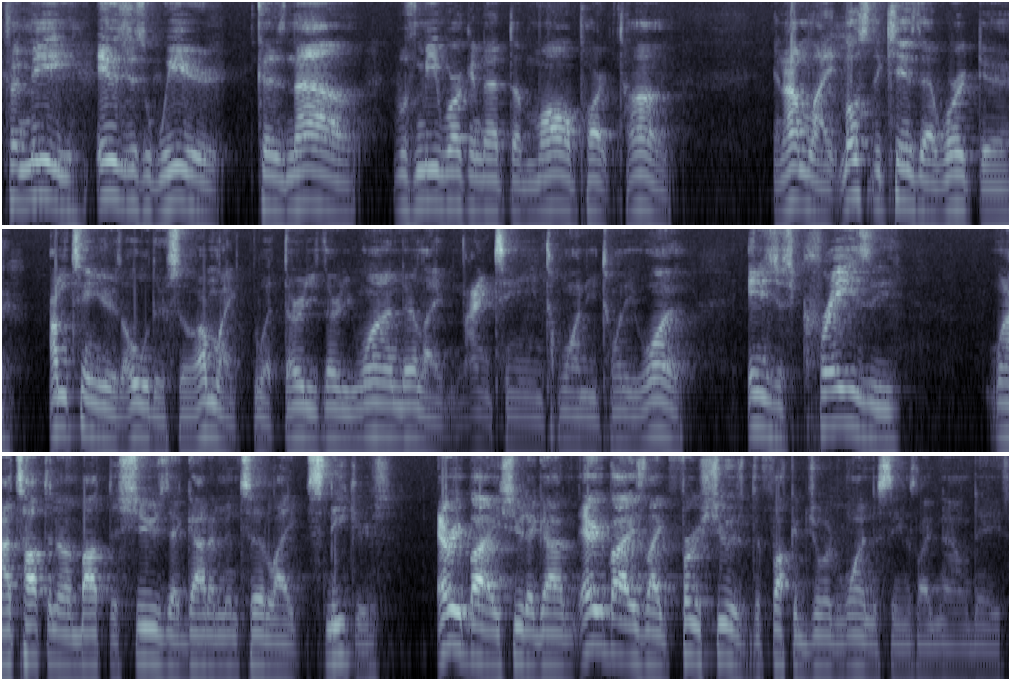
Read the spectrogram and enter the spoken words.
for me, it was just weird. Cause now with me working at the mall part time, and I'm like, most of the kids that work there, I'm 10 years older, so I'm like, what, 30, 31? They're like 19, 20, 21. And it's just crazy when I talked to them about the shoes that got them into like sneakers. Everybody's shoe that got everybody's like first shoe is the fucking Jordan One. It seems like nowadays,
